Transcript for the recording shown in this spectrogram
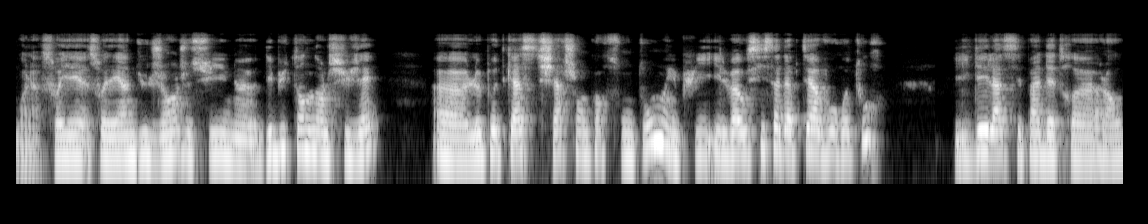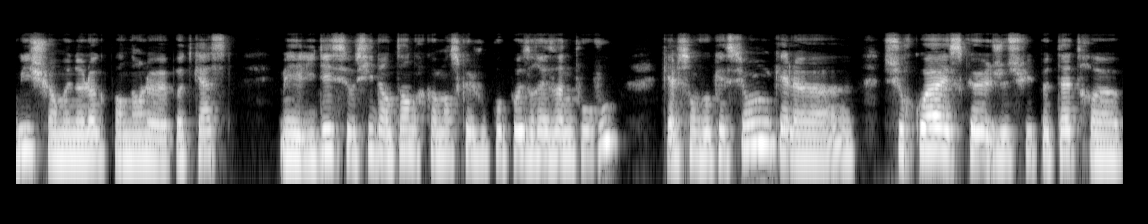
voilà, soyez, soyez indulgents. Je suis une débutante dans le sujet. Euh, le podcast cherche encore son ton et puis il va aussi s'adapter à vos retours. L'idée là, c'est pas d'être. Euh, alors oui, je suis en monologue pendant le podcast, mais l'idée c'est aussi d'entendre comment ce que je vous propose résonne pour vous. Quelles sont vos questions Sur quoi est-ce que je suis peut-être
